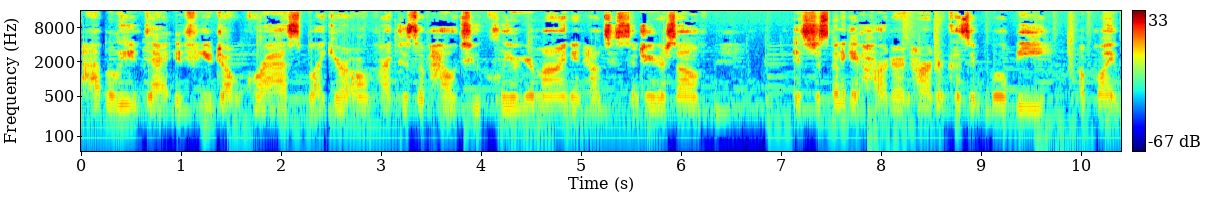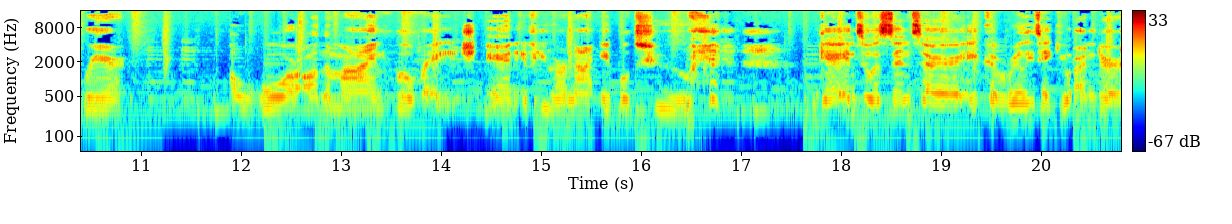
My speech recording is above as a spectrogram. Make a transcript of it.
I believe that if you don't grasp like your own practice of how to clear your mind and how to center yourself, it's just going to get harder and harder because it will be a point where a war on the mind will rage. And if you are not able to get into a center, it could really take you under.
